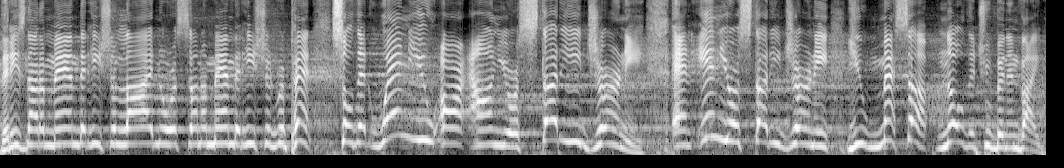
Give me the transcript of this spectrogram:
That he's not a man that he should lie, nor a son of man that he should repent. So that when you are on your study journey, and in your study journey you mess up, know that you've been invited.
